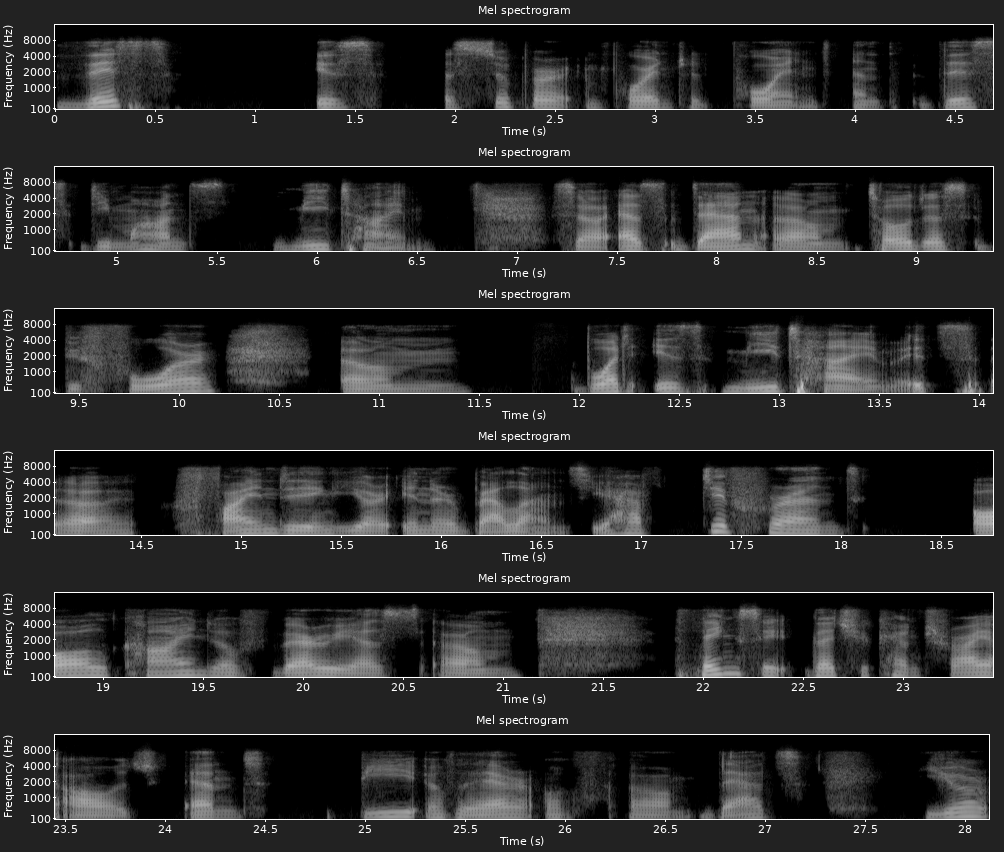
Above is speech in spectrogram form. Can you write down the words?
This is a super important point and this demands me time. So as Dan um, told us before, um, what is me time? It's uh, finding your inner balance. You have different, all kind of various um, things that you can try out and be aware of um, that you're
